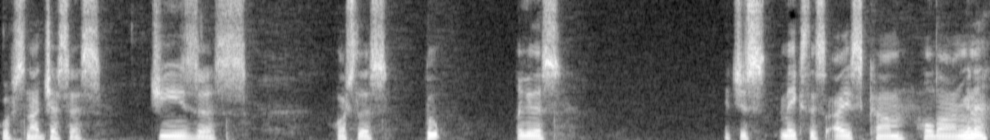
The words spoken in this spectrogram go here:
Whoops, not Jesus. Jesus. Watch this. Boop. Look at this. It just makes this ice come. Hold on, I'm gonna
